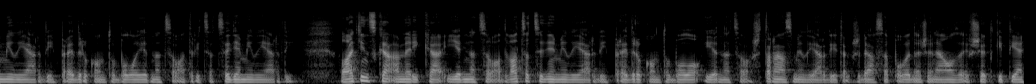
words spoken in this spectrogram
miliardy, pred rokom to bolo 1,37 miliardy. Latinská Amerika 1,27 miliardy, pred rokom to bolo 1,14 miliardy, takže dá sa povedať, že naozaj všetky tie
